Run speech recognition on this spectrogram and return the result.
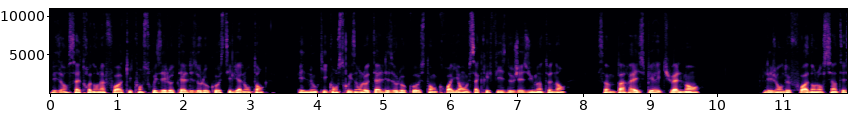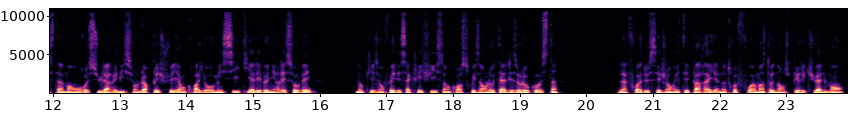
Les ancêtres dans la foi qui construisaient l'autel des holocaustes il y a longtemps, et nous qui construisons l'autel des holocaustes en croyant au sacrifice de Jésus maintenant, sommes pareils spirituellement. Les gens de foi dans l'Ancien Testament ont reçu la rémission de leurs péchés en croyant au Messie qui allait venir les sauver, donc ils ont fait des sacrifices en construisant l'autel des holocaustes. La foi de ces gens était pareille à notre foi maintenant spirituellement.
